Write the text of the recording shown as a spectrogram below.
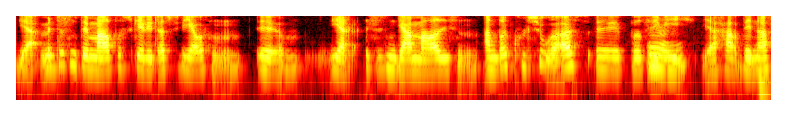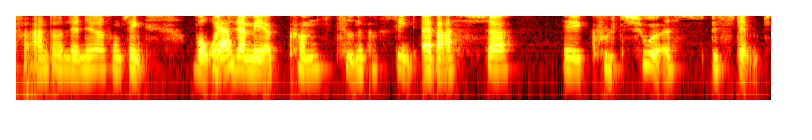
Ja, men det er, sådan, det er meget forskelligt, også fordi jeg er jo sådan, øh, jeg, altså sådan, jeg er meget i sådan andre kulturer også, øh, både fordi mm. vi, jeg har venner fra andre lande og sådan ting, hvor ja. det der med at komme til tiden og komme for sent, er bare så øh, kultursbestemt.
